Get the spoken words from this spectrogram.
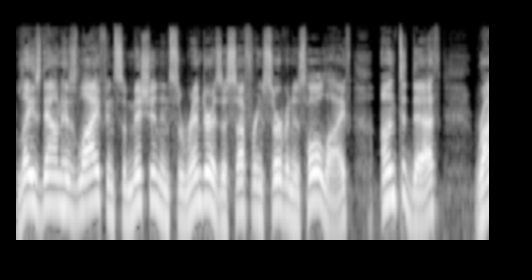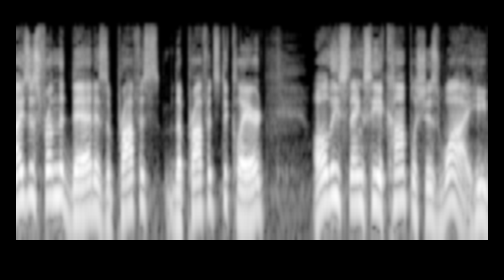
lays down his life in submission and surrender as a suffering servant his whole life unto death, rises from the dead as the prophets the prophets declared. All these things he accomplishes. Why? He,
